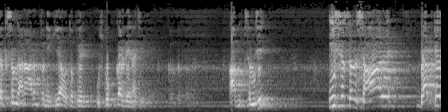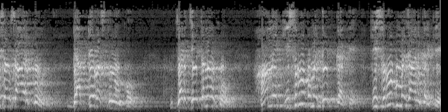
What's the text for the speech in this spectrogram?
तक समझाना आरंभ तो नहीं किया हो तो फिर उसको कर देना चाहिए। आप समझे? इस संसार व्याप्य संसार को व्याप्य वस्तुओं को, जड़ चेतनों को, हमें किस रूप में देख करके, किस रूप में जान करके,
